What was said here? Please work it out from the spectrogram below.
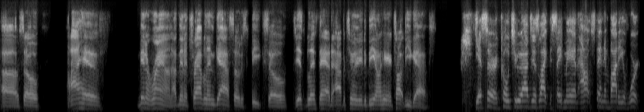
Uh, so I have been around. I've been a traveling guy, so to speak. So just blessed to have the opportunity to be on here and talk to you guys. Yes, sir. Coach, you I just like to say, man, outstanding body of work.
